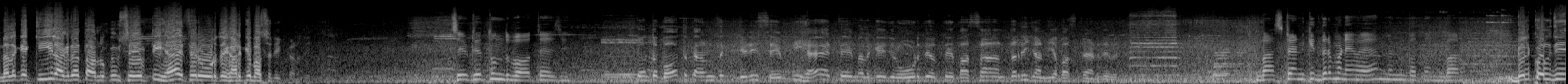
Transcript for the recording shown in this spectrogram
ਮਤਲਬ ਕਿ ਕੀ ਲੱਗਦਾ ਤੁਹਾਨੂੰ ਕੋਈ ਸੇਫਟੀ ਹੈ ਇੱਥੇ ਰੋਡ ਤੇ ਖੜ ਕੇ ਬੱਸ ਉਡੀਕਣ ਦੀ? ਸੇਫਟੀ ਧੁੰਦ ਬਹੁਤ ਹੈ ਜੀ। ਤੁਹਾਨੂੰ ਤਾਂ ਬਹੁਤ ਕਾਰਨ ਜਿਹੜੀ ਸੇਫਟੀ ਹੈ ਇੱਥੇ ਮਤਲਬ ਕਿ ਰੋਡ ਦੇ ਉੱਤੇ ਬੱਸਾਂ ਅੰਦਰ ਨਹੀਂ ਜਾਂਦੀਆਂ ਬੱਸ ਸਟੈਂਡ ਦੇ ਵਿੱਚ। ਬੱਸ ਸਟੈਂਡ ਕਿੱਧਰ ਬਣਿਆ ਹੋਇਆ? ਮੈਨੂੰ ਪਤਾ ਨਹੀਂ ਬਾਹਰ। ਬਿਲਕੁਲ ਜੀ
